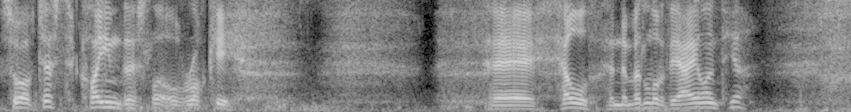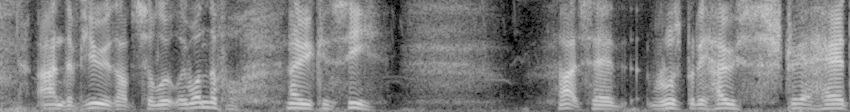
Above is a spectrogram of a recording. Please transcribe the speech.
So I've just climbed this little rocky uh, hill in the middle of the island here and the view is absolutely wonderful. Now you can see that's uh, Rosebery House straight ahead,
